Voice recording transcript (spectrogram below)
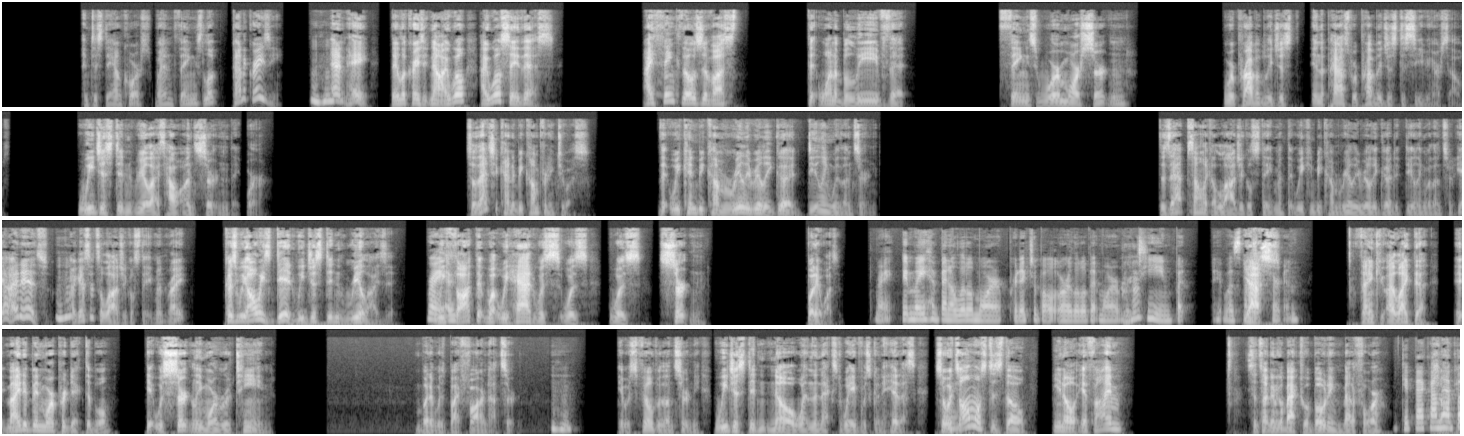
and to stay on course when things look kind of crazy. Mm-hmm. And hey, they look crazy. Now, I will I will say this. I think those of us that want to believe that things were more certain, we're probably just in the past we're probably just deceiving ourselves. We just didn't realize how uncertain they were. So that should kind of be comforting to us that we can become really, really good dealing with uncertainty. Does that sound like a logical statement that we can become really, really good at dealing with uncertainty? Yeah, it is. Mm-hmm. I guess it's a logical statement, right? Because we always did. We just didn't realize it. Right. We I... thought that what we had was was was certain, but it wasn't. Right. It may have been a little more predictable or a little bit more mm-hmm. routine, but it was not yes. certain. Thank you. I like that. It might have been more predictable. It was certainly more routine, but it was by far not certain. Mm-hmm. It was filled with uncertainty. We just didn't know when the next wave was going to hit us. So right. it's almost as though, you know, if I'm, since I'm going to go back to a boating metaphor, get back on shocking, that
